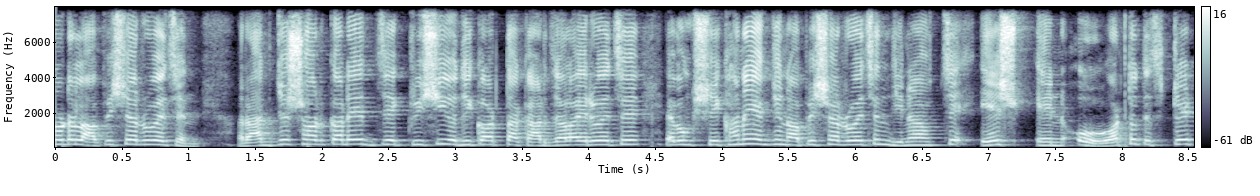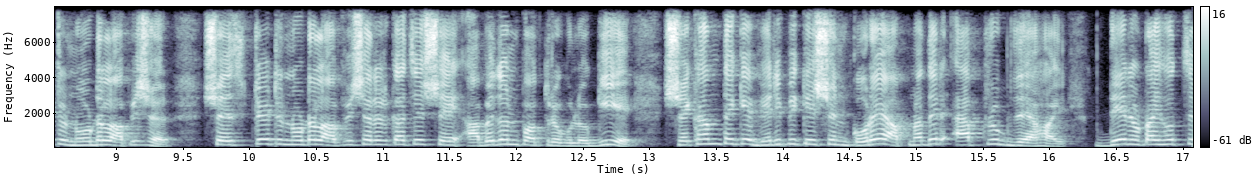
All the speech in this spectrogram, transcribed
নোডাল অফিসার রয়েছেন। রাজ্য সরকারের যে কৃষি অধিকর্তা কার্যালয় রয়েছে, এবং সেখানে একজন অফিসার রয়েছেন, যিনি হচ্ছে এস এন ও অর্থাৎ স্টেট নোডাল অফিসার সেই স্টেট নোডাল অফিসারের কাছে সেই আবেদনপত্রগুলো গিয়ে সেখান থেকে ভেরিফিকেশন করে আপনাদের অ্যাপ্রুভ দেওয়া হয়। দেন ওটাই হচ্ছে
